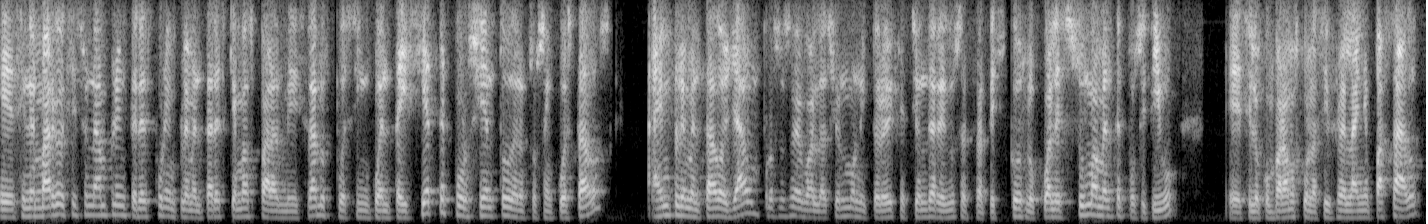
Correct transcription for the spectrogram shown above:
Eh, sin embargo, existe un amplio interés por implementar esquemas para administrarlos, pues 57% de nuestros encuestados ha implementado ya un proceso de evaluación, monitoreo y gestión de riesgos estratégicos, lo cual es sumamente positivo. Eh, si lo comparamos con la cifra del año pasado,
